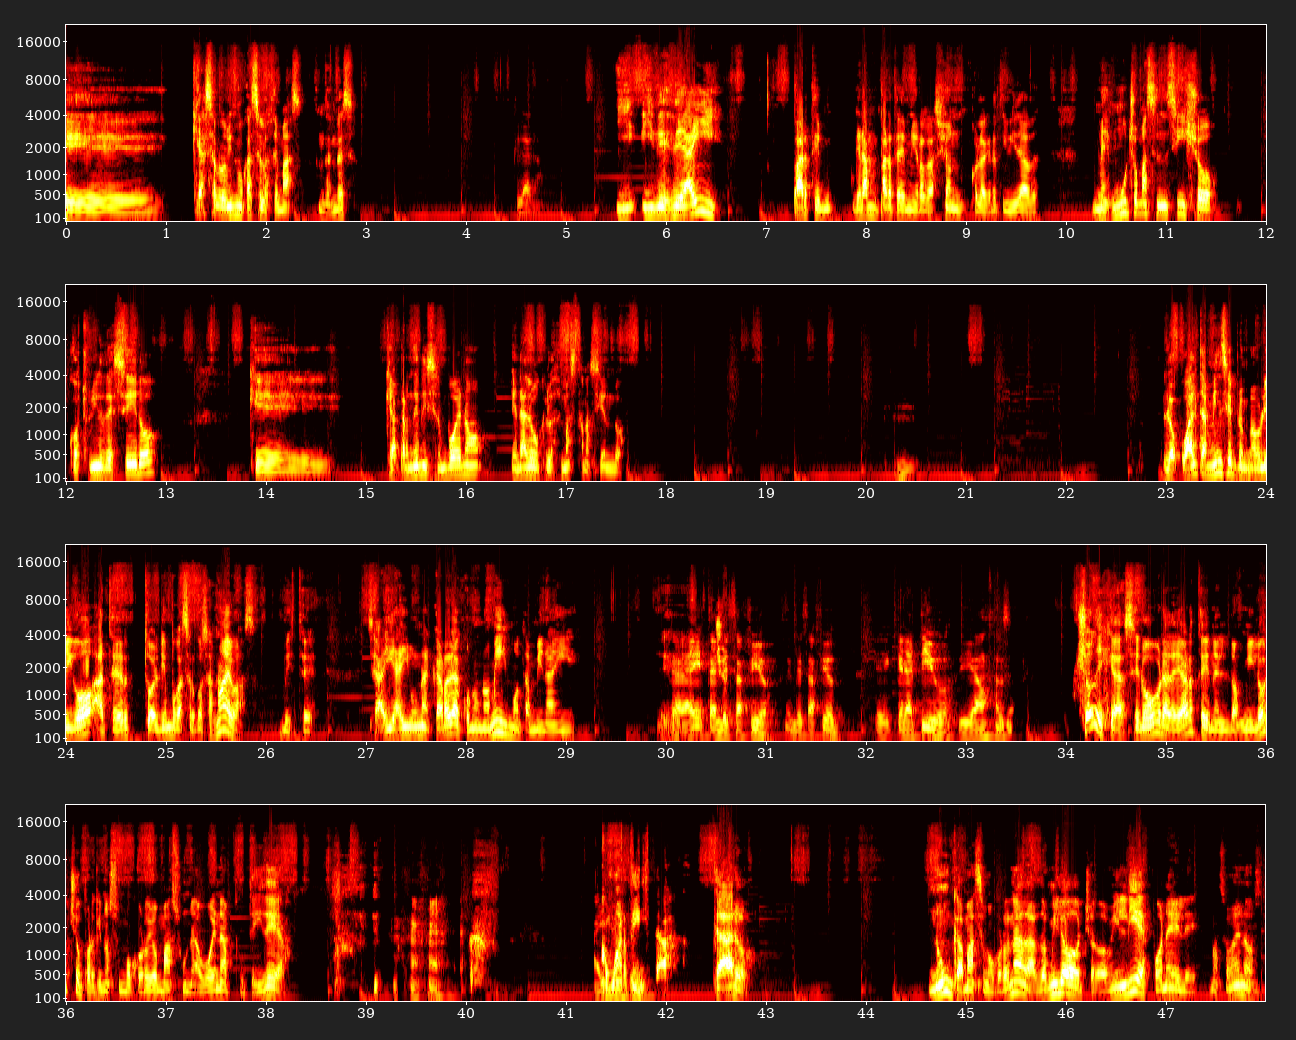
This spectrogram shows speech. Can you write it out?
que, que hacer lo mismo que hacen los demás, ¿entendés? Claro. Y, y, desde ahí parte, gran parte de mi relación con la creatividad. Me es mucho más sencillo construir de cero que, que aprender y ser bueno en algo que los demás están haciendo. Mm. Lo cual también siempre me obligó a tener todo el tiempo que hacer cosas nuevas, ¿viste? O sea, ahí hay una carrera con uno mismo también ahí. Claro, ahí está el desafío, el desafío eh, creativo, digamos. Yo dejé de hacer obra de arte en el 2008 porque no se me ocurrió más una buena puta idea. Como artista, claro. Nunca más se me ocurrió nada. 2008, 2010, ponele, más o menos.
